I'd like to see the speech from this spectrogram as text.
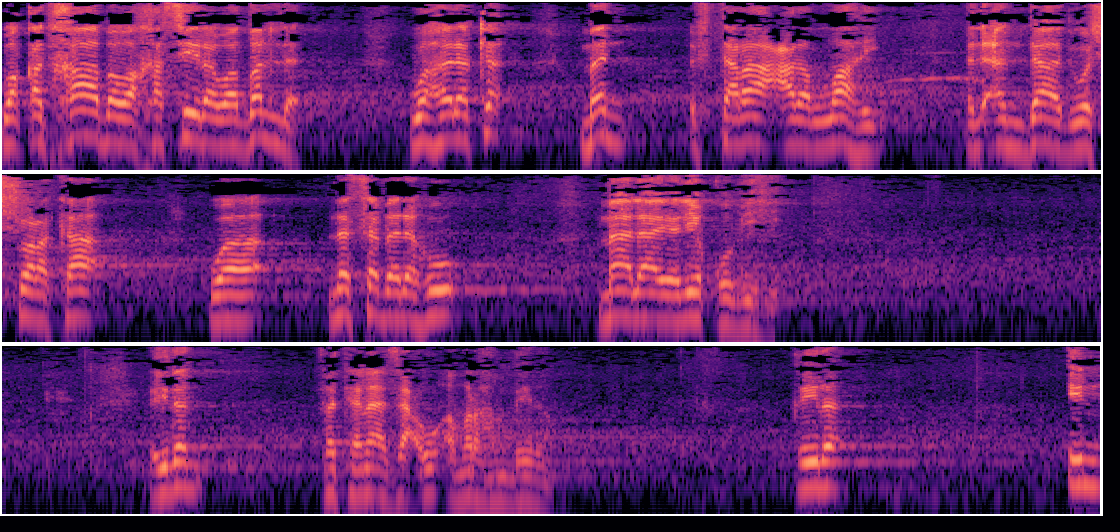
وقد خاب وخسر وضل وهلك من افترى على الله الأنداد والشركاء ونسب له ما لا يليق به. إذا فتنازعوا أمرهم بينهم. قيل إن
